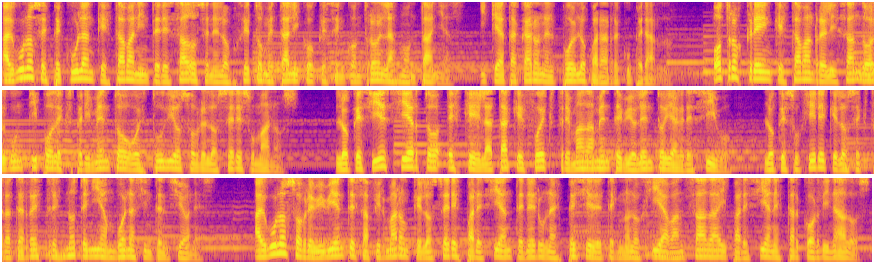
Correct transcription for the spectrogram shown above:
Algunos especulan que estaban interesados en el objeto metálico que se encontró en las montañas, y que atacaron el pueblo para recuperarlo. Otros creen que estaban realizando algún tipo de experimento o estudio sobre los seres humanos. Lo que sí es cierto es que el ataque fue extremadamente violento y agresivo, lo que sugiere que los extraterrestres no tenían buenas intenciones. Algunos sobrevivientes afirmaron que los seres parecían tener una especie de tecnología avanzada y parecían estar coordinados,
